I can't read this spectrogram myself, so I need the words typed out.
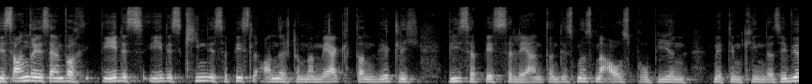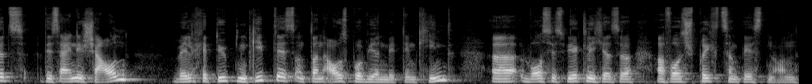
Das andere ist einfach, jedes, jedes Kind ist ein bisschen anders und man merkt dann wirklich, wie es besser lernt. Und das muss man ausprobieren mit dem Kind. Also ich würde das eine schauen, welche Typen gibt es und dann ausprobieren mit dem Kind. äh, was ist wirklich, also auf was spricht es am besten an.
